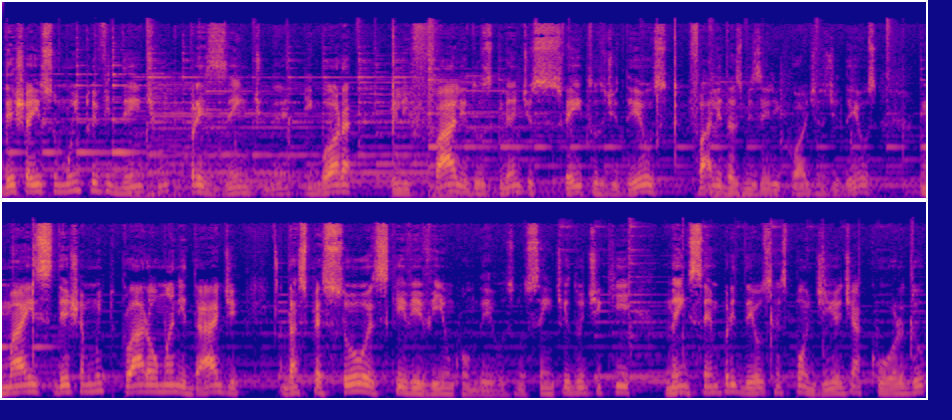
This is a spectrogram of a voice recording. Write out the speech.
deixa isso muito evidente, muito presente, né? Embora ele fale dos grandes feitos de Deus, fale das misericórdias de Deus, mas deixa muito claro a humanidade das pessoas que viviam com Deus, no sentido de que nem sempre Deus respondia de acordo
